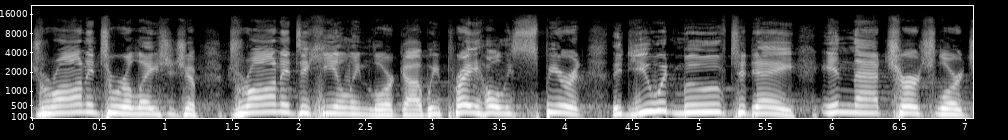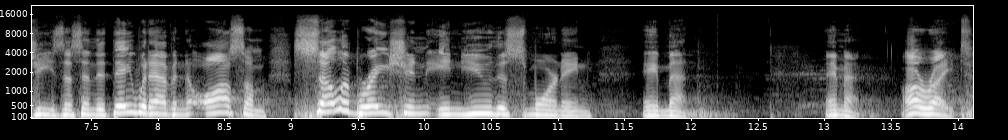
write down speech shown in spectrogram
drawn into relationship, drawn into healing, Lord God. We pray, Holy Spirit, that you would move today in that church, Lord Jesus, and that they would have an awesome celebration in you this morning. Amen. Amen. All right.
